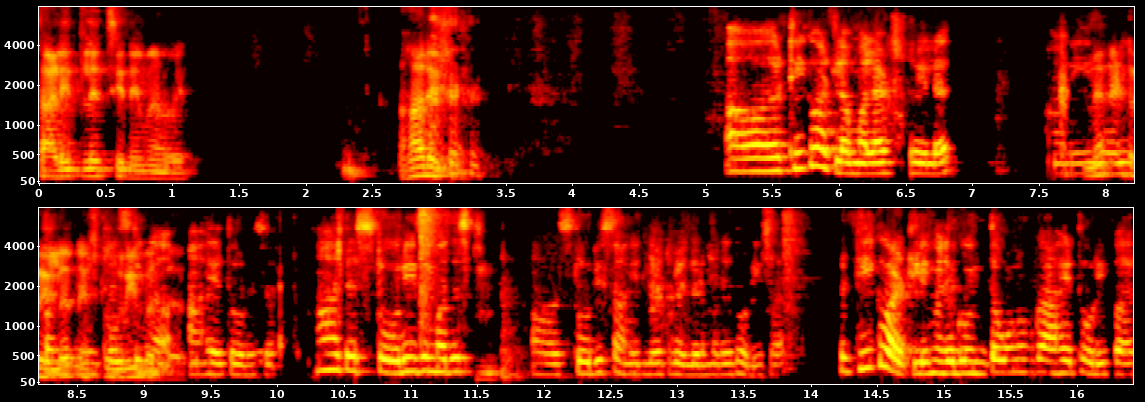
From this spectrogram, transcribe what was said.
चाळीतलेच सिनेमे हवे. हा रेशम. अं, ठीक वाटलं मला ट्रेलर आणि नाही, नाही, movie पण नाही, इंटरेस्टिंग. आहे थोडस. हा ते स्टोरीजमध्ये. स्टोरी सांगितलं ट्रेलरमध्ये थोडीफार. तर ठीक वाटली म्हणजे गुंतवणूक आहे थोडीफार.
